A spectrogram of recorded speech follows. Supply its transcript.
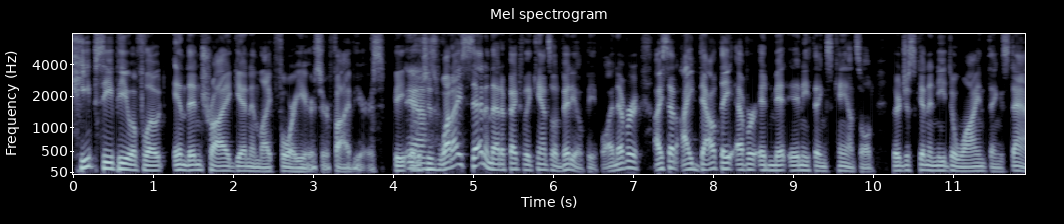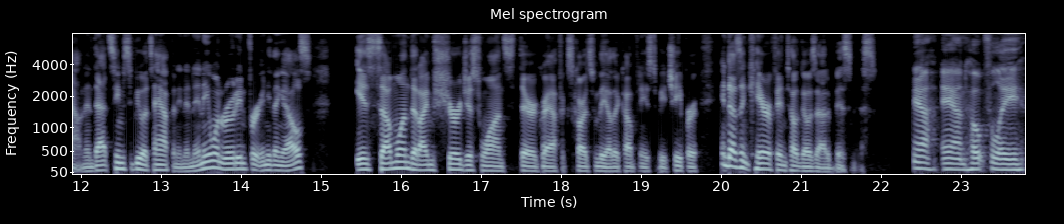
keep CPU afloat and then try again in like four years or five years, Be, Yeah. which is what I said in that effectively canceled video. People, I never, I said I doubt they ever admit anything's canceled. They're just going to need to wind things down, and that seems to be what's happening. And anyone rooting for anything else is someone that I'm sure just wants their graphics cards from the other companies to be cheaper and doesn't care if Intel goes out of business. Yeah, and hopefully,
